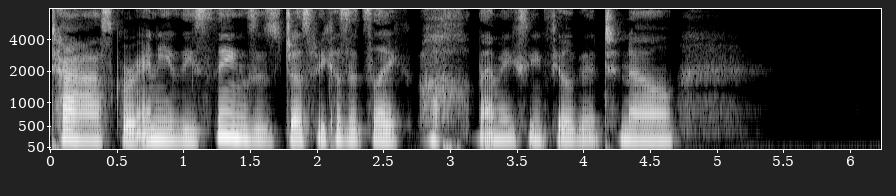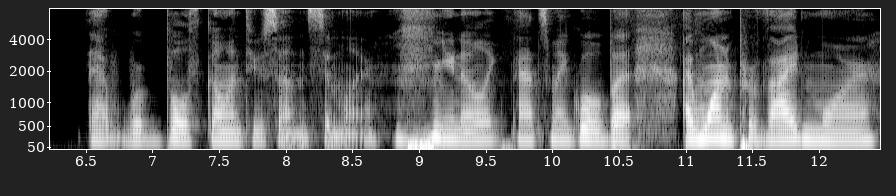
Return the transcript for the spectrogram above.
task or any of these things, it's just because it's like, oh, that makes me feel good to know that we're both going through something similar. you know, like that's my goal. But I want to provide more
